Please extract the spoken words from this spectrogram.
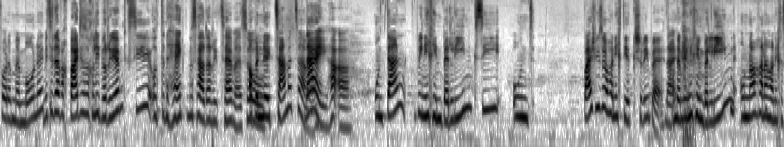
vor einem Monat. Wir waren einfach beide so ein bisschen berühmt gewesen, und dann hängt man es halt ein bisschen zusammen. So. Aber nicht zusammen zusammen? Nein, ha Und dann bin ich in Berlin und weißt du, wieso habe ich dir geschrieben? Nein. Und dann bin ich in Berlin und nachher habe ich ein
